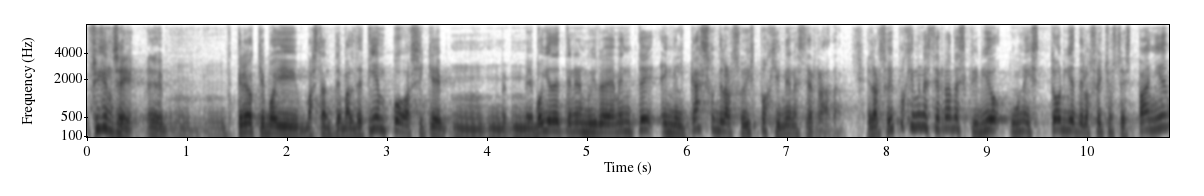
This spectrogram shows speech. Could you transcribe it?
Fíjense, eh, creo que voy bastante mal de tiempo, así que mm, me voy a detener muy brevemente en el caso del arzobispo Jiménez de Rada. El arzobispo Jiménez de Rada escribió una historia de los hechos de España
